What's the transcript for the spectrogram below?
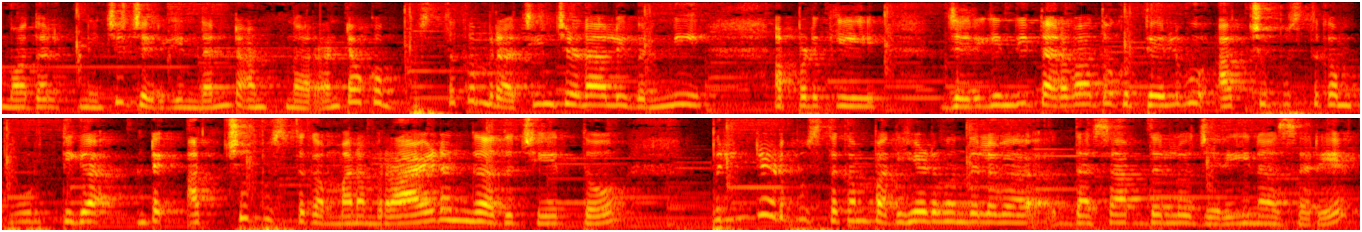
మొదటి నుంచి జరిగిందని అంటున్నారు. అంటే ఒక పుస్తకం రచించడాలు ఇవన్నీ అప్పటికి జరిగింది. తర్వాత ఒక తెలుగు అచ్చు పుస్తకం పూర్తిగా అంటే అచ్చు పుస్తకం మనం రాయడం కాదు చేత్తో ప్రింటెడ్ పుస్తకం పదిహేడు వందల దశాబ్దంలో జరిగినా సరే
